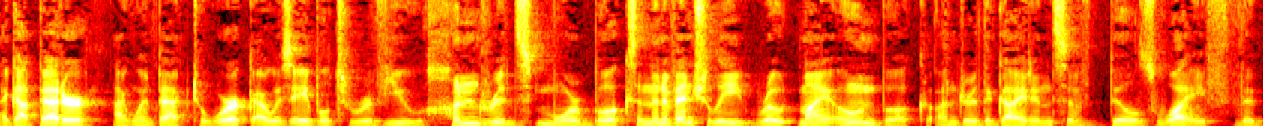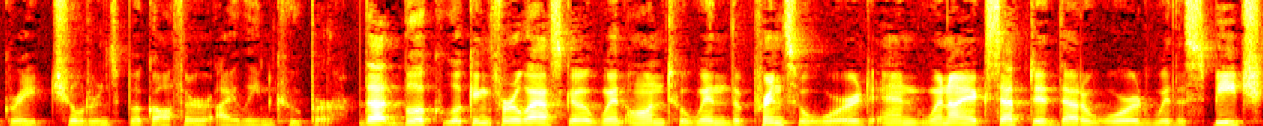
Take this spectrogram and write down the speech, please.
I got better. I went back to work. I was able to review hundreds more books and then eventually wrote my own book under the guidance of Bill's wife, the great children's book author Ilene Cooper. That book, Looking for Alaska, went on to win the Printz Award, and when I accepted that award with a speech,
